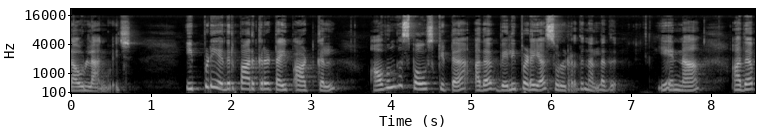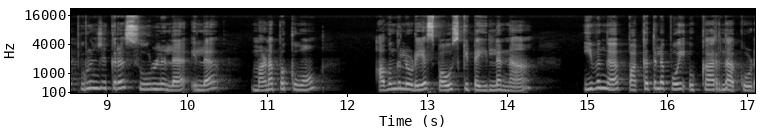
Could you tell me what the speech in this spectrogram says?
லவ் லாங்குவேஜ் இப்படி எதிர்பார்க்கிற டைப் ஆட்கள் அவங்க ஸ்பௌஸ் கிட்ட அதை வெளிப்படையாக சொல்கிறது நல்லது. ஏன்னா அதை புரிஞ்சுக்கிற சூழ்நிலை இல்லை மனப்பக்குவம் அவங்களுடைய ஸ்பௌஸ் கிட்ட இல்லைன்னா இவங்க பக்கத்தில் போய் உட்கார்ந்தா கூட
